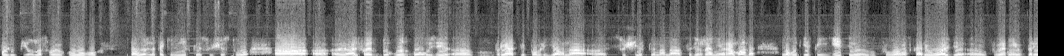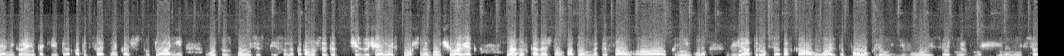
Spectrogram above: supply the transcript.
полюбил на свою голову довольно-таки низкое существо. А, а, Альфред Дуглас Боузи э, вряд ли повлиял на, э, существенно на содержание романа, но вот если есть в Оскаре Уальде, вернее, в Дариане Грее какие-то отрицательные качества, то они вот с Боузи списаны, потому что это чрезвычайно испорченный был человек, надо сказать, что он потом написал э, книгу, где отрекся от Оскара Уальда, проклял его и связь между мужчинами, и все.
